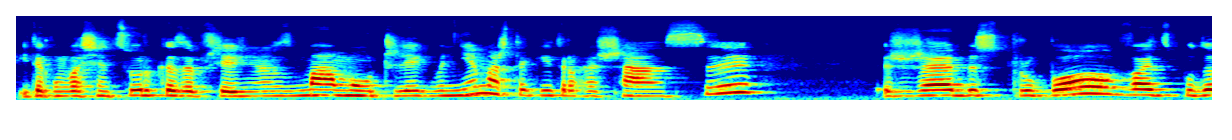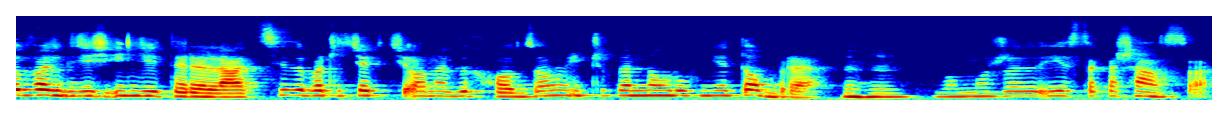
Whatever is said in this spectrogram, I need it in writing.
i taką właśnie córkę zaprzyjaźnioną z mamą, czyli jakby nie masz takiej trochę szansy, żeby spróbować zbudować gdzieś indziej te relacje, zobaczyć jak Ci one wychodzą i czy będą równie dobre, Mhm. bo może jest taka szansa.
